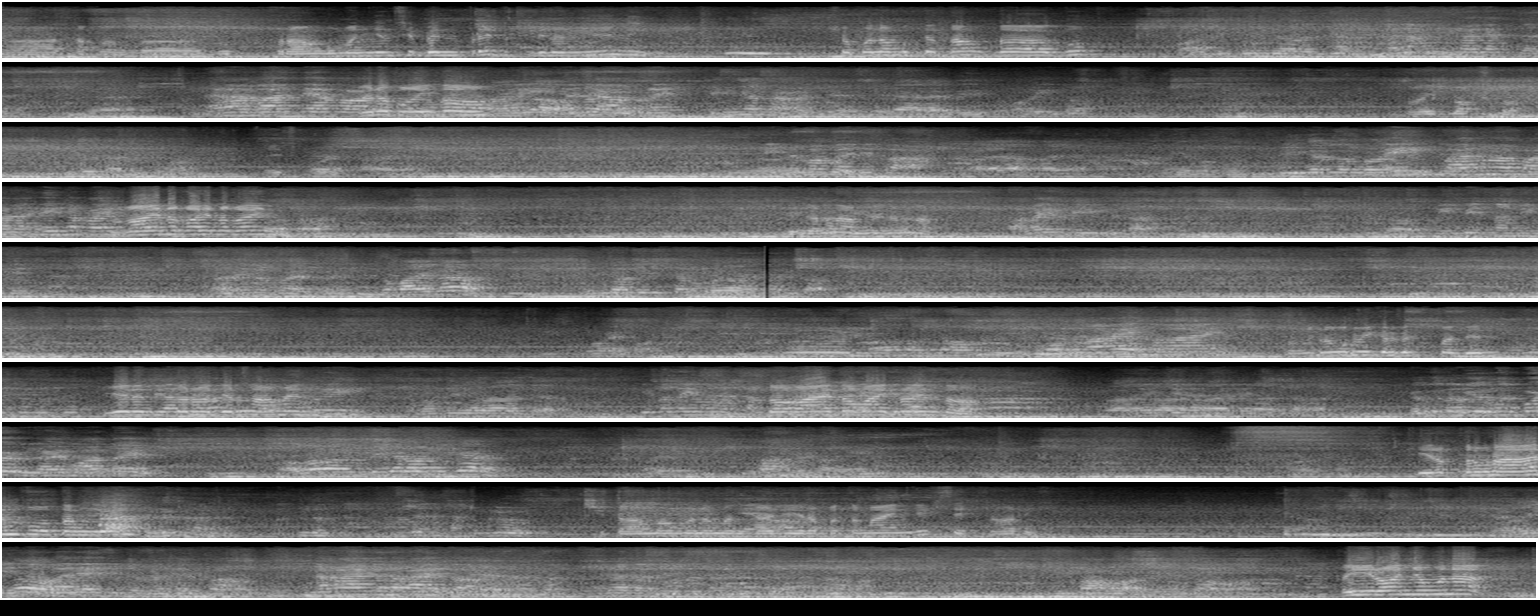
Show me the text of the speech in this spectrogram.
Natak ang gago. Parang kuman yan si Ben Fred. Binan niya yun eh. Siya pala magtatank, gago. Walang kagat doon. Nakabante ako. Ano, pakita, oh. Ano ka, pre? Tingin nga sa akin. Yes, kilala dito. Pakita. Oh, hitbox to. Dito dali ko ma'am. Nice boy. kaya. Eh, ito pa pwede pa. Ay, eh, paano nga pala? Ay, eh, nakain. Nakain, nakain, nakain. Pigar na, pigar na. Okay, ano ah? bibit na. Bibit na, ano bibit ah? na. Nakain na, bibit na. Nakain na. Nakain na, bibit na. Kumain, kumain. Pag naman may kagat pa din. Sige, nandito Roger sa amin. Nandito Roger. Di ba tayo muna sa... Ito, kaya ito micro yun to. Rat, rat, rat, rat, rat. Gago na German Farm, kaya mo ata eh. Oo, ang Ron, tingin. Hirap tamaan, putang ina. Blue. Itama mo naman card, hirap patamahin guys eh. Sorry. Dito ba dito ba Nakaya ka, nakaya ka. Ay, hero nyo muna!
